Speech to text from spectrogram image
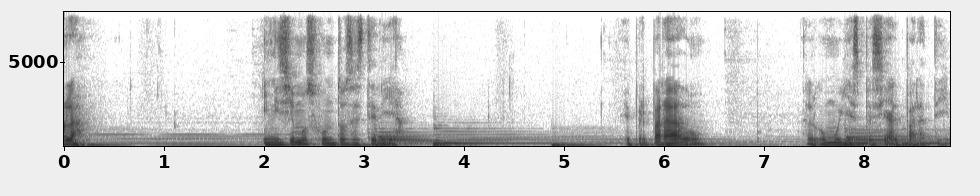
Hola, iniciemos juntos este día. He preparado algo muy especial para ti.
